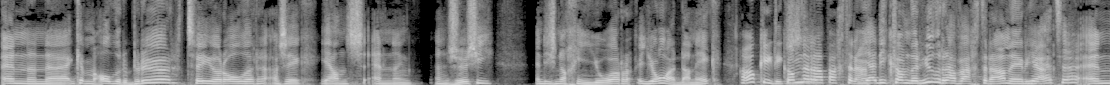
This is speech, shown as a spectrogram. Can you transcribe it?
En een, uh, ik heb een oudere broer, twee jaar ouder als ik, Jans. En een, een zusje. En die is nog geen jaar jonger dan ik. Oké, okay, die kwam dus, er rap achteraan. Ja, die kwam er heel rap achteraan, Henriette. Ja. En uh,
